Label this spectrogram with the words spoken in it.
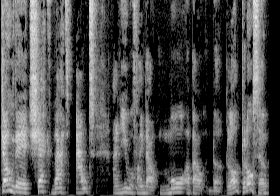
go there, check that out, and you will find out more about the blog, but also,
